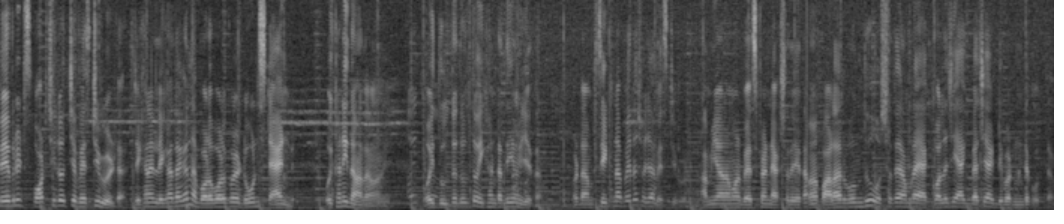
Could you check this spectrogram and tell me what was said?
ফেভারিট স্পট ছিল হচ্ছে ভেস্টিবিউলটা যেখানে লেখা থাকে না বড় বড় করে ডোন্ট স্ট্যান্ড ওইখানেই দাঁড়াতাম আমি। ওই দুলতে দুলতে ওইখানটাতেই আমি যেতাম। ওটা সিট না পেলে সোজা ভেস্টিবিউল আমি আর আমার বেস্ট ফ্রেন্ড একসাথে যেতাম। আমার পাড়ার বন্ধু, ওর সাথে আমরা এক কলেজে এক ব্যাচে এক ডিপার্টমেন্টে পড়তাম।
